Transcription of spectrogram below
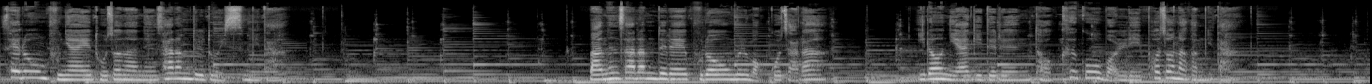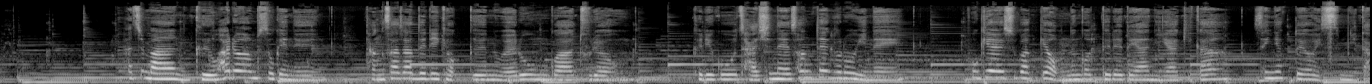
새로운 분야에 도전하는 사람들도 있습니다. 많은 사람들의 부러움을 먹고 자라 이런 이야기들은 더 크고 멀리 퍼져나갑니다. 하지만 그 화려함 속에는 당사자들이 겪은 외로움과 두려움, 그리고 자신의 선택으로 인해 포기할 수밖에 없는 것들에 대한 이야기가 생략되어 있습니다.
